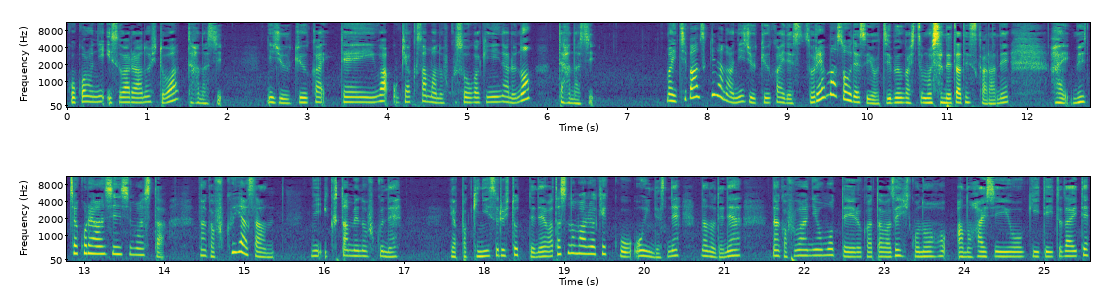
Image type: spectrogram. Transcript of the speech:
心に居座るあの人はって話。29回、店員はお客様の服装が気になるのって話。まあ一番好きなのは29回です。それはまあそうですよ。自分が質問したネタですからね。はい。めっちゃこれ安心しました。なんか服屋さんに行くための服ね。やっぱ気にする人ってね、私の周りは結構多いんですね。なのでね、なんか不安に思っている方はぜひこのあの配信を聞いていただいて、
